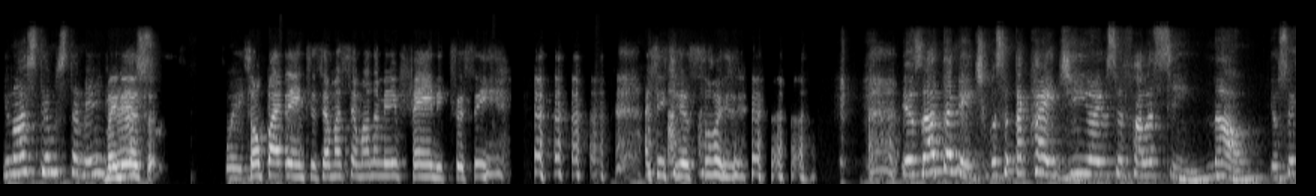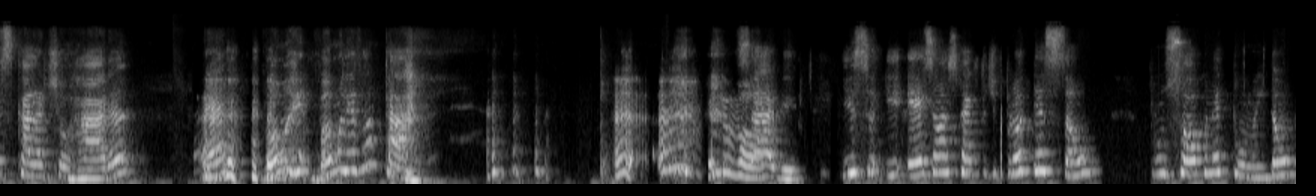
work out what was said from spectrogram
E nós temos também... Vanessa, Oi. só um parênteses, é uma semana meio fênix, assim... a gente ressurge. Exatamente. Você está caidinho, aí você fala assim: não, eu sou Scarlett O'Hara, né? vamos, vamos levantar. Muito bom. Sabe? Isso, e esse é um aspecto de proteção para um Sol com Netuno. Então,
